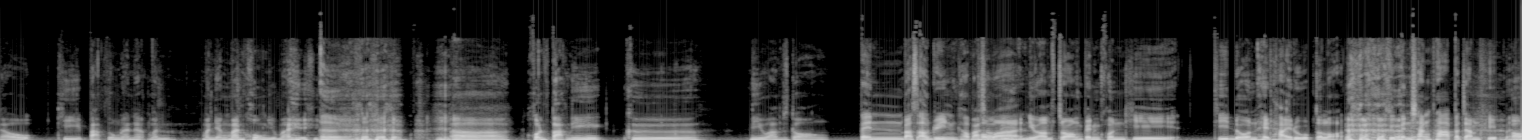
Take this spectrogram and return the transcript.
แล้วที่ปักตรงนั้นอะมันมันยังมั่นคงอยู่ไหมเออเอ่อคนปักนี้คือ นิวอัมสตองเป็นบัสอัลดรินครับ Buzz เพราะว่า Aldrin นิวอัมสตรองเป็นคนที่ที่โดนให้ถ่ายรูปตลอด คือเป็นช่างภาพประจำทริปนะอ๋อ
